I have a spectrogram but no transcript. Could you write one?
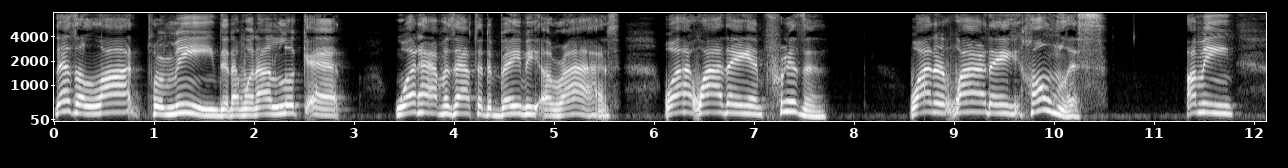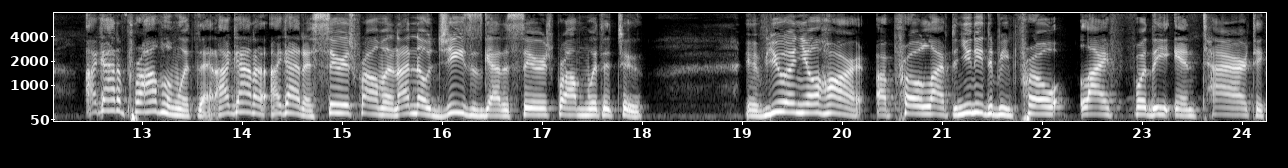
there's a lot for me that when I look at what happens after the baby arrives, why, why are they in prison? Why, do, why are they homeless? I mean, I got a problem with that. I got a, I got a serious problem and I know Jesus got a serious problem with it too. If you in your heart are pro life, then you need to be pro life for the entirety.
